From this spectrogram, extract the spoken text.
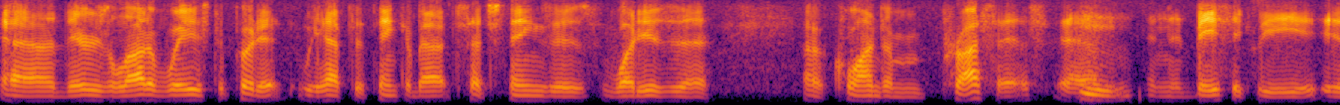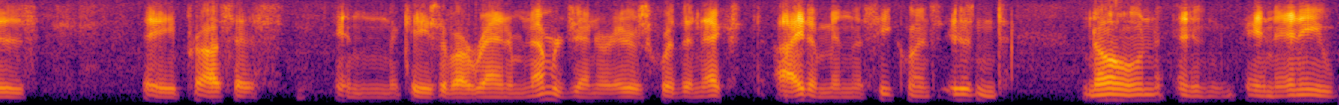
uh, there's a lot of ways to put it. We have to think about such things as what is a, a quantum process, um, mm. and it basically is a process in the case of our random number generators where the next item in the sequence isn't known in, in any, and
